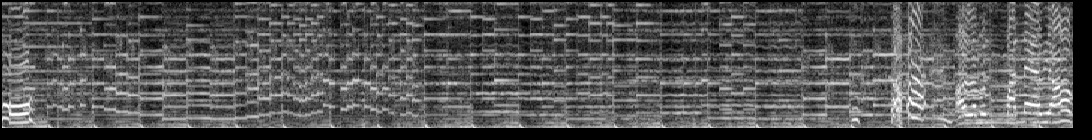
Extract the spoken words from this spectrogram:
ห เอาละมึงมันแน่พี่อ้อม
